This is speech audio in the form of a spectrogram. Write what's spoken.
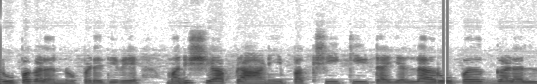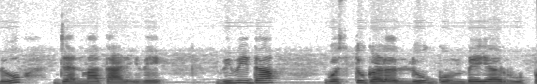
ರೂಪಗಳನ್ನು ಪಡೆದಿವೆ. ಮನುಷ್ಯ, ಪ್ರಾಣಿ, ಪಕ್ಷಿ, ಕೀಟ ಎಲ್ಲ ರೂಪಗಳಲ್ಲೂ ಜನ್ಮ ತಾಳಿವೆ. ವಿವಿಧ ವಸ್ತುಗಳಲ್ಲೂ ಗೊಂಬೆಯ ರೂಪ,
